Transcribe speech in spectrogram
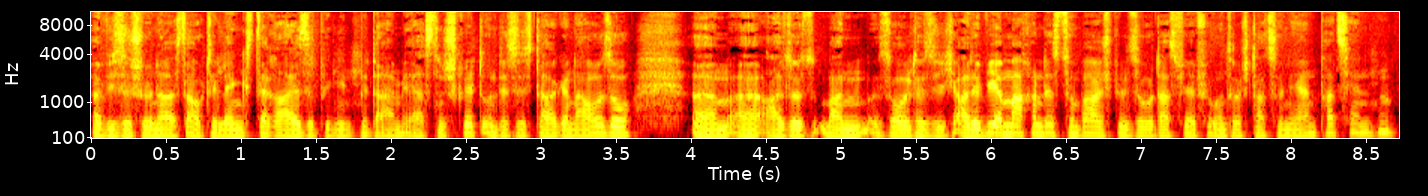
wie so schön heißt, auch die längste Reise beginnt mit einem ersten Schritt und es ist da genauso. Ähm, äh, also man sollte sich, also wir machen das zum Beispiel so, dass wir für unsere stationären Patienten,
